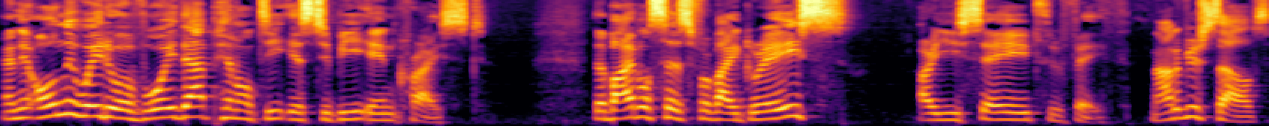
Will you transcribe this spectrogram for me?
And the only way to avoid that penalty is to be in Christ. The Bible says, For by grace are ye saved through faith, not of yourselves.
